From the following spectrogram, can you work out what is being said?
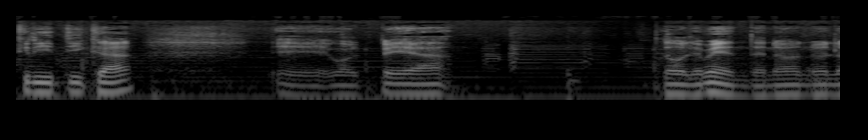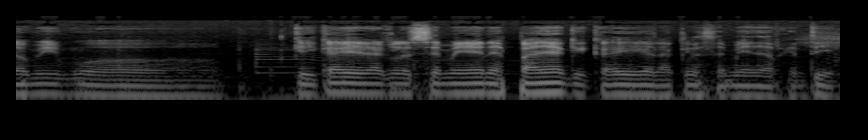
crítica, eh, golpea doblemente, ¿no? No es lo mismo que caiga la clase media en España que caiga la clase media en Argentina.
